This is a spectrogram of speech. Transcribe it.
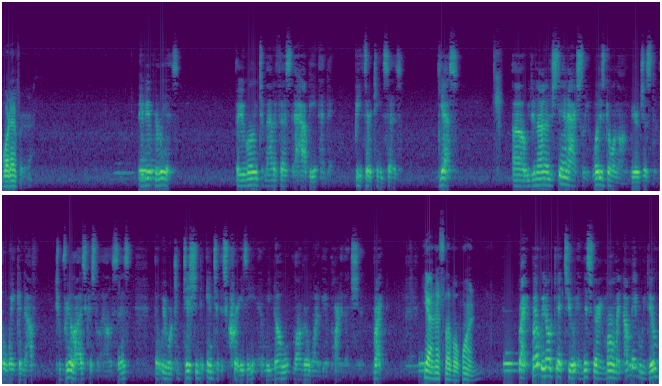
whatever. Maybe it really is. Are you willing to manifest a happy ending? B13 says, Yes. Uh, we do not understand actually what is going on. We are just awake enough to realize, Crystal Alice says, that we were conditioned into this crazy and we no longer want to be a part of that shit. Right. Yeah, and that's level one. Right, but we don't get to in this very moment. Oh, maybe we do.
